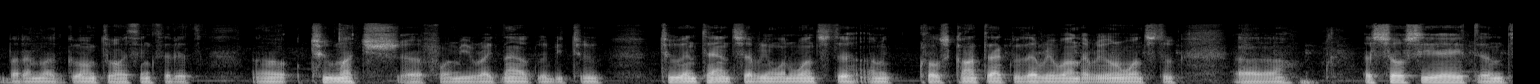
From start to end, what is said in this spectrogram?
but I'm not going to. I think that it's uh, too much uh, for me right now. It would be too too intense. Everyone wants to. I'm in close contact with everyone. Everyone wants to associate, and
